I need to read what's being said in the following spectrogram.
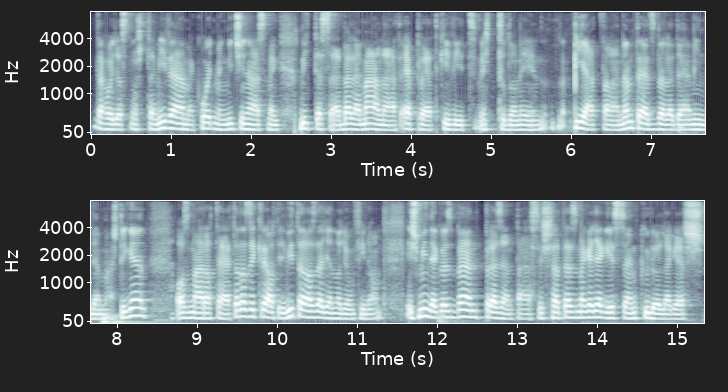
de hogy azt most te mivel, meg hogy, meg mit csinálsz, meg mit teszel bele, málnát, epret, kivit, mit tudom én, piát talán nem tehetsz bele, de minden mást igen, az már a te. Tehát az egy kreatív vital, az legyen nagyon finom. És mindeközben prezentálsz, és hát ez meg egy egészen különleges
